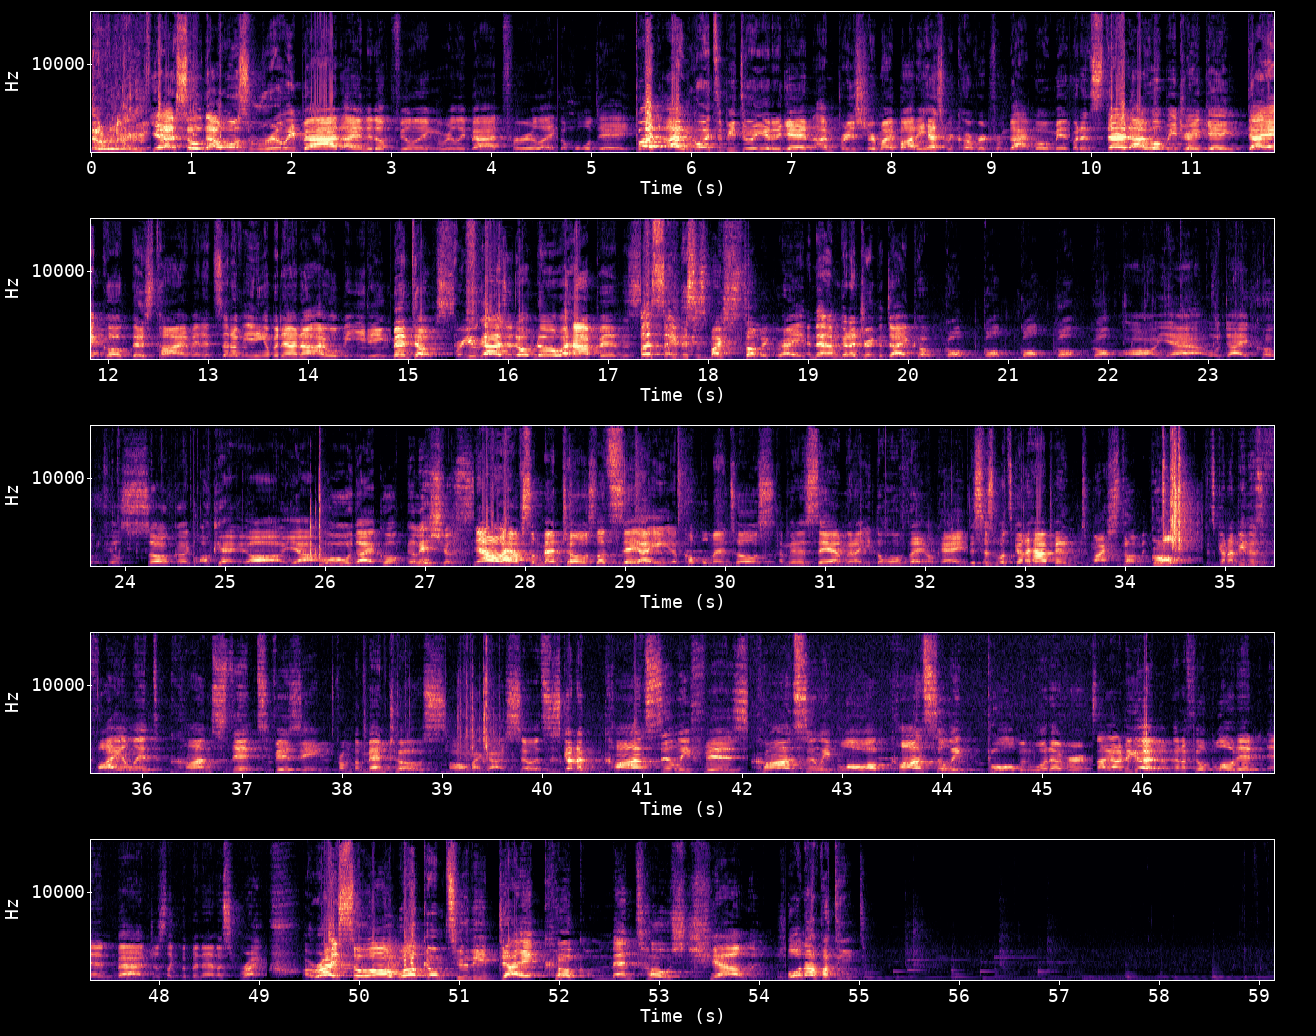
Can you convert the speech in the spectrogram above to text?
Mm-hmm. Yeah, so that was really bad. I ended up feeling really bad for like the whole day. But I'm going to be doing it again. I'm pretty sure my body has recovered from that moment. But instead, I will be drinking Diet Coke this time. And instead of eating a banana, I will be eating Mentos. For you guys who don't know what happens, let's say this is my stomach, right? And then I'm gonna drink the Diet Coke. Gulp, gulp, gulp, gulp, gulp. Oh, yeah. Oh, Diet Coke feels so good. Okay, oh, yeah. Ooh, Diet Coke, delicious. Now I have some Mentos. Let's say I eat a couple Mentos. I'm gonna say I'm gonna eat the whole thing, okay? This is what's gonna happen to my stomach. Gulp! It's gonna be this violent, constant fizzing from the Mentos. Oh my gosh, so it's just gonna constantly fizz, constantly blow up, constantly bulb and whatever. It's not gonna be good. I'm gonna feel bloated and bad, just like the banana Sprite. All right, so uh, welcome to the Diet Coke Mentos Challenge. Bon appetit!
